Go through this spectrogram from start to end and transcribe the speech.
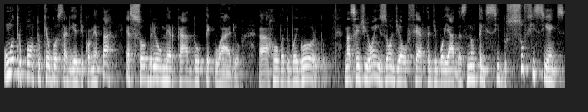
Um outro ponto que eu gostaria de comentar é sobre o mercado pecuário arroba do boi gordo, nas regiões onde a oferta de boiadas não tem sido suficientes,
